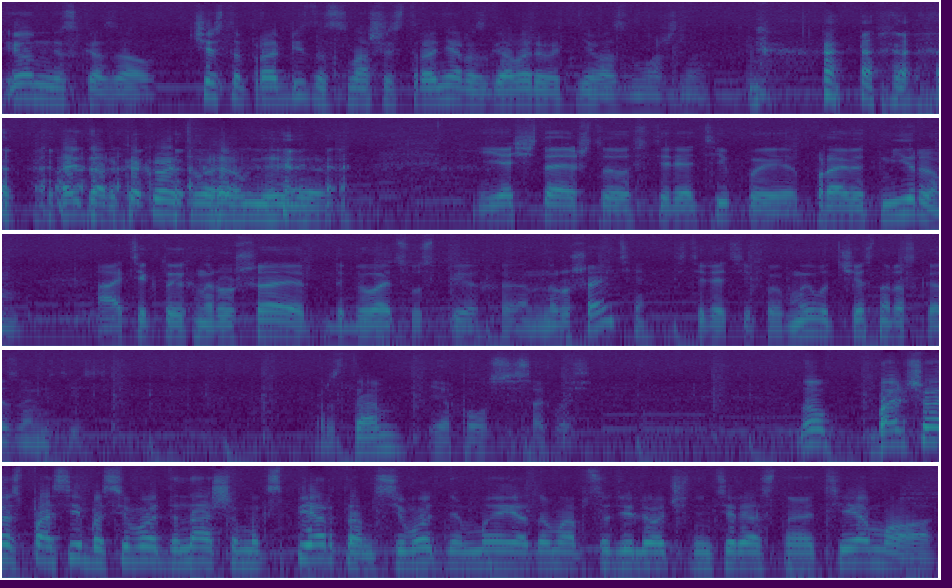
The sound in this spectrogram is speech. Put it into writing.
И он мне сказал, честно про бизнес в нашей стране разговаривать невозможно. Айдар, какое твое мнение? Я считаю, что стереотипы правят миром, а те, кто их нарушает, добиваются успеха. Нарушайте стереотипы. Мы вот честно рассказываем здесь. Рустам? Я полностью согласен. Ну, большое спасибо сегодня нашим экспертам. Сегодня мы, я думаю, обсудили очень интересную тему.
